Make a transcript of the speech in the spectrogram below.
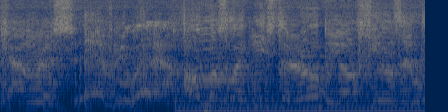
Cameras everywhere. Almost like Mr. Rubio feels a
